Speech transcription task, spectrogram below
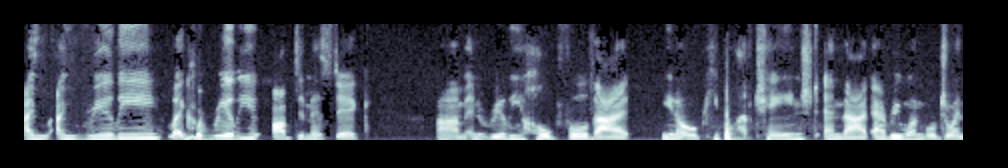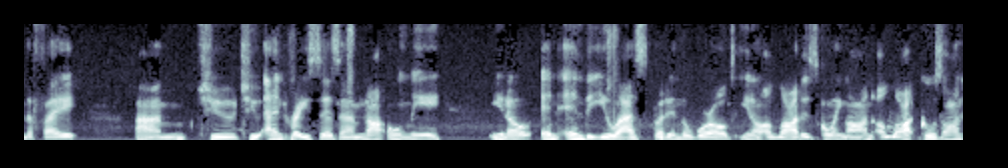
i'm i'm really like really optimistic um and really hopeful that you know people have changed and that everyone will join the fight um to to end racism not only you know in in the US but in the world. You know a lot is going on. A lot goes on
